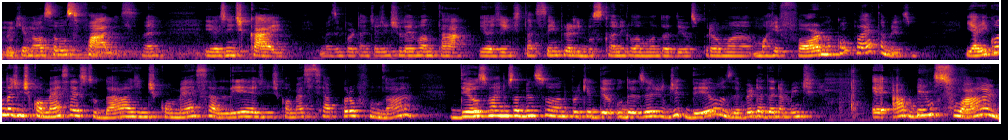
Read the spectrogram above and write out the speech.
porque nós somos falhos, né? E a gente cai. Mas é importante a gente levantar e a gente está sempre ali buscando e clamando a Deus para uma, uma reforma completa mesmo. E aí, quando a gente começa a estudar, a gente começa a ler, a gente começa a se aprofundar, Deus vai nos abençoando, porque o desejo de Deus é verdadeiramente é, abençoar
